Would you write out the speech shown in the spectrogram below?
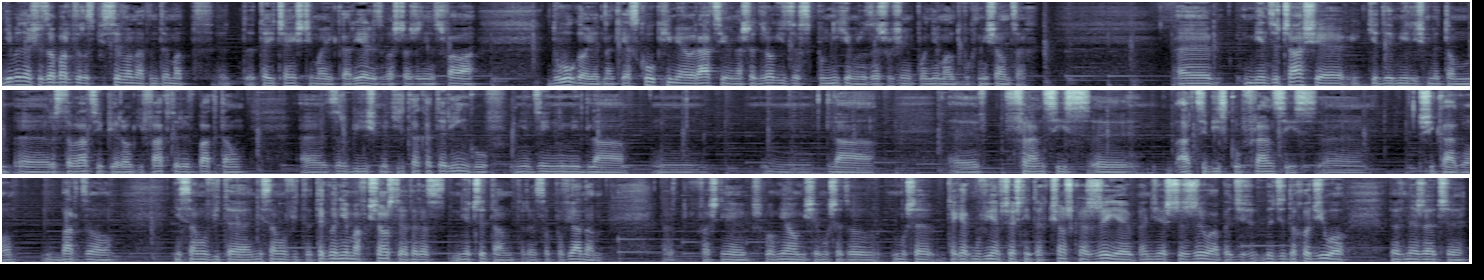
Nie będę się za bardzo rozpisywał na ten temat e, tej części mojej kariery, zwłaszcza, że nie trwała długo, jednak jaskółki miały rację i nasze drogi ze wspólnikiem rozeszły się po niemal dwóch miesiącach. E, w międzyczasie, kiedy mieliśmy tą e, restaurację Pierogi Factory w Bucktown, zrobiliśmy kilka cateringów, między innymi dla mm, dla e, Francis, e, arcybiskup Francis e, Chicago. Bardzo niesamowite, niesamowite. Tego nie ma w książce, ja teraz nie czytam, teraz opowiadam. Właśnie przypomniało mi się, muszę to, muszę, tak jak mówiłem wcześniej, ta książka żyje, będzie jeszcze żyła, będzie, będzie dochodziło pewne rzeczy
